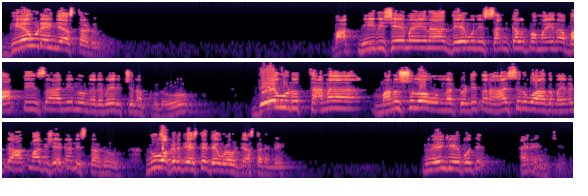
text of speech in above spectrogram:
దేవుడు ఏం చేస్తాడు? బా నీ విషయమైన దేవుని సంకల్పమైన బాప్తీసాన్ని నువ్వు నెరవేర్చినప్పుడు దేవుడు తన మనసులో ఉన్నటువంటి తన ఆశీర్వాదమైనటువంటి ఆత్మాభిషేకాన్ని ఇస్తాడు. నువ్వు ఒకటి చేస్తే దేవుడు ఒకటి చేస్తాడండి. నువ్వేం చేయకపోతే ఆయన ఏం చేయదు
